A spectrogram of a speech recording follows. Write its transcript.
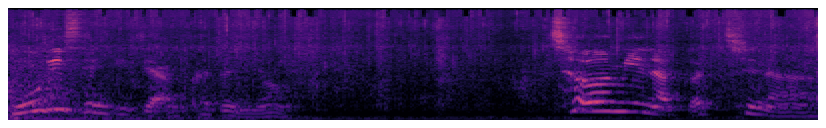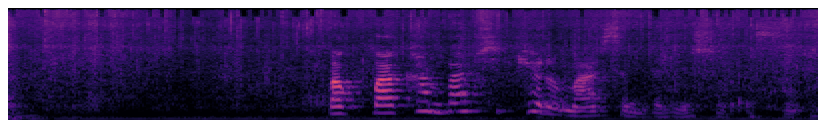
물이 생기지 않거든요. 처음이나 끝이나 빡빡한 밥 식혜로 말씀드릴 수가 있습니다.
